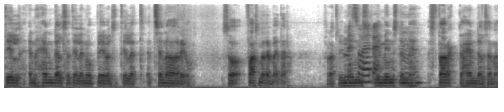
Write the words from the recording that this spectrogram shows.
till en händelse, till en upplevelse, till ett, ett scenario så fastnar det bättre. För att vi minns, vi minns de Mm. starka händelserna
